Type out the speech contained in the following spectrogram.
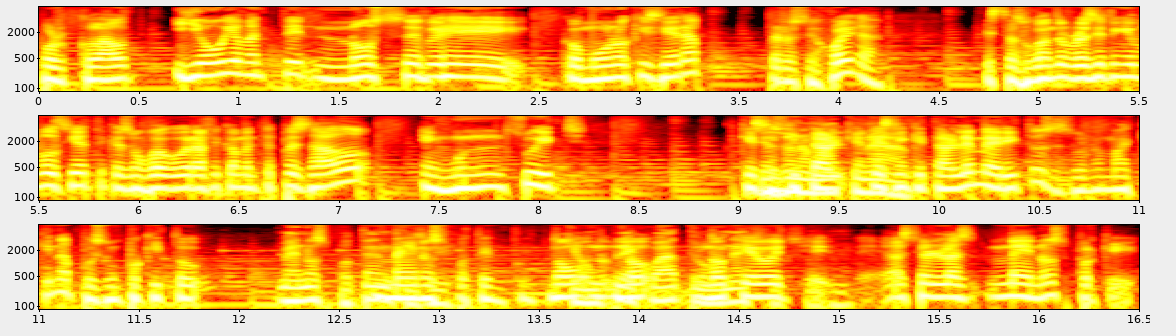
por cloud. Y obviamente no se ve como uno quisiera, pero se juega. Estás jugando Resident Evil 7, que es un juego gráficamente pesado, en un Switch que, sin, quitar- que quitarle méritos es una máquina pues un poquito Menos potente. menos sí. potente. No, Que un no, Play no- 4, no quiero hacerlas menos porque,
